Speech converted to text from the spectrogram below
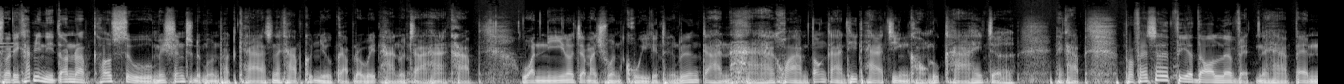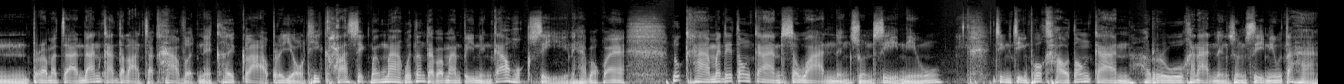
สวัสดีครับยินดีต้อนรับเข้าสู่ Mission to the Moon Podcast นะครับคุณอยู่กับรวิทยานุจาหะครับ วันนี้เราจะมาชวนคุยกันถึงเรื่องการหาความต้องการที่แท้จริงของลูกค้าให้เจอนะครับ Professor Theodore Levitt นะฮะเป็นปรมาจารย์ด้านการตลาดจาก Harvard เนี่ยเคยกล่าวประโยคที่คลาสสิกมากๆไว้ตั้งแต่ประมาณปี 1964 นะครับบอกว่าลูกค้าไม่ได้ต้องการสว่าน1ส่วน4นิ้ว จริง ๆ พวกเขาต้องการรูขนาด1ส่วน4นิ้วต่างหาก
